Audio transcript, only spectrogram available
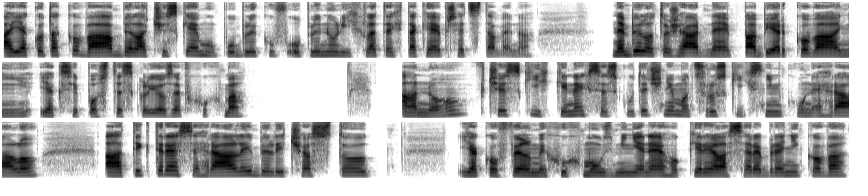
a jako taková byla českému publiku v uplynulých letech také představena. Nebylo to žádné paběrkování, jak si posteskl Josef Chuchma. Ano, v českých kinech se skutečně moc ruských snímků nehrálo a ty, které se hrály, byly často, jako filmy Chuchmou zmíněného Kirila Serebrenikova,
